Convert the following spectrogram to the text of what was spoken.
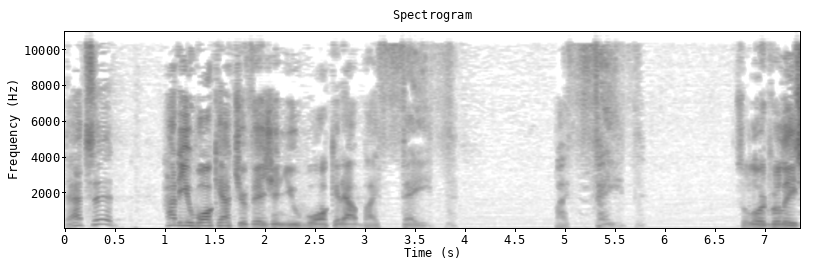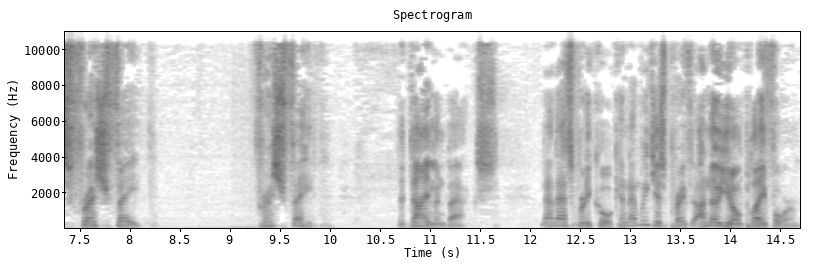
That's it. How do you walk out your vision? You walk it out by faith. By faith. So, Lord, release fresh faith. Fresh faith. The Diamondbacks. Now, that's pretty cool. Can we just pray for I know you don't play for them,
